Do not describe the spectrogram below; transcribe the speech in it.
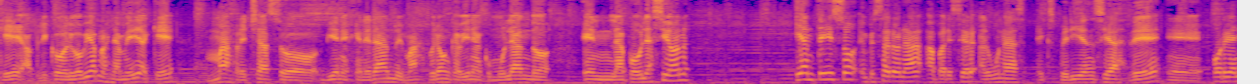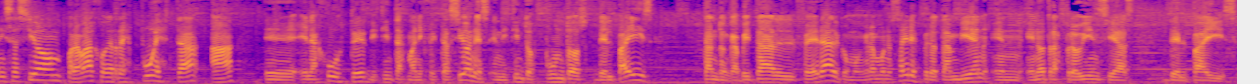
que aplicó el gobierno es la medida que más rechazo viene generando y más bronca viene acumulando en la población. Y ante eso empezaron a aparecer algunas experiencias de eh, organización, trabajo de respuesta a eh, el ajuste, distintas manifestaciones en distintos puntos del país, tanto en Capital Federal como en Gran Buenos Aires, pero también en, en otras provincias del país.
